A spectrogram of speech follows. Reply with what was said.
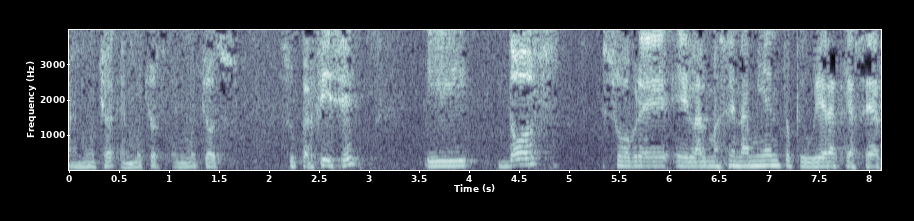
En, mucho, en muchos, en muchos superficie. Y dos, sobre el almacenamiento que hubiera que hacer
